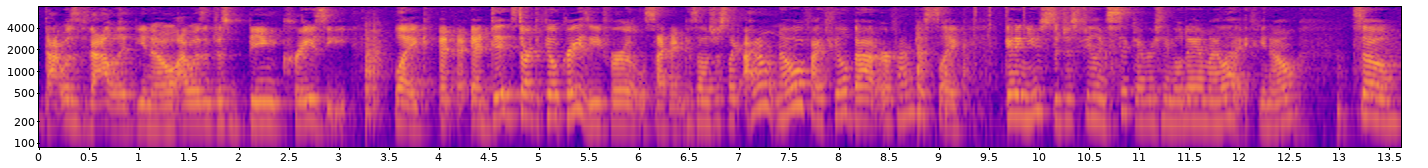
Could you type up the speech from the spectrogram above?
that was valid, you know, I wasn't just being crazy like and I did start to feel crazy for a second because I was just like I don't know if I feel bad or if I'm just like getting used to just feeling sick every single day of my life you know? So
